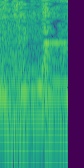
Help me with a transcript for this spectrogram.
どっちで。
